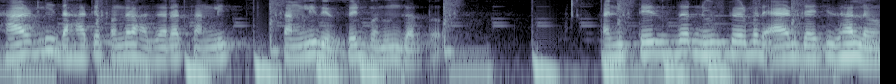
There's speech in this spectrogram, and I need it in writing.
हार्डली दहा ते पंधरा हजारात चांगली चांगली वेबसाईट बनून जातं. आणि तेच जर न्यूजपेपरमध्ये ॲड द्यायची झालं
